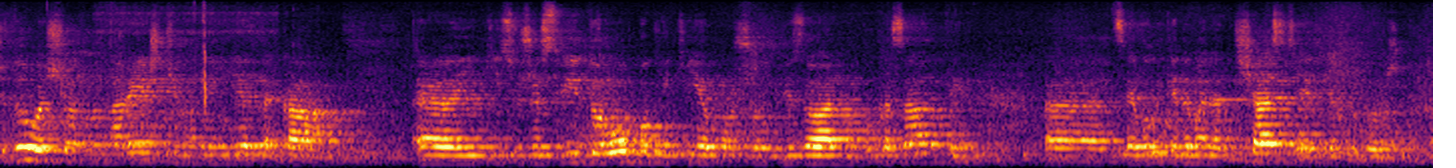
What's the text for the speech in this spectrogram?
чудово, що ну, нарешті в мене є така е, якийсь уже свій доробок, який я можу візуально показати. Це велике для мене щастя як для художника.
